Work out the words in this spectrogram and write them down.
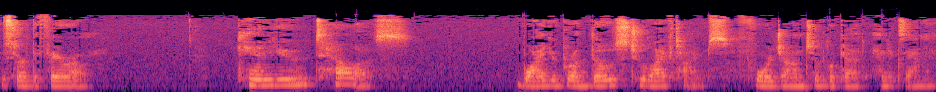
who served the Pharaoh. Can you tell us why you brought those two lifetimes for John to look at and examine?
